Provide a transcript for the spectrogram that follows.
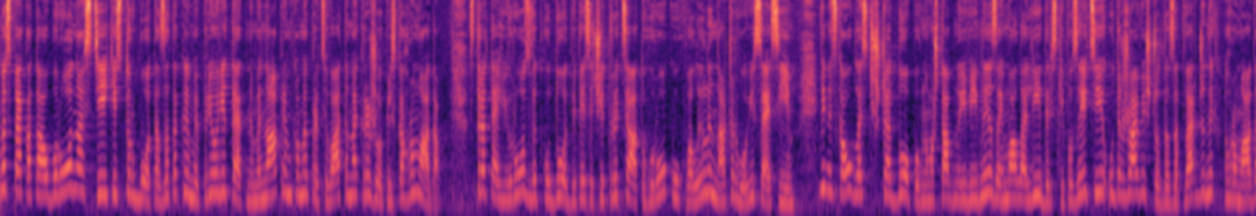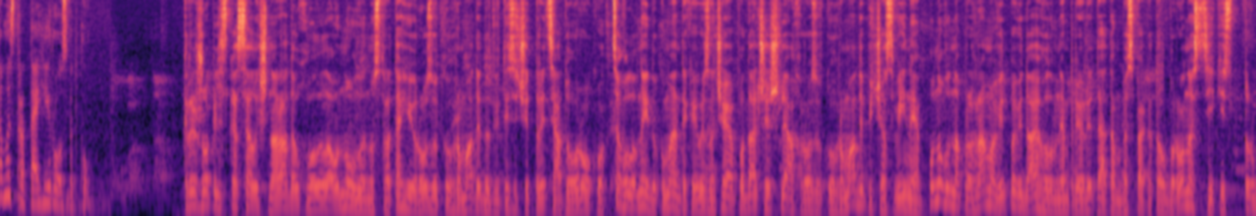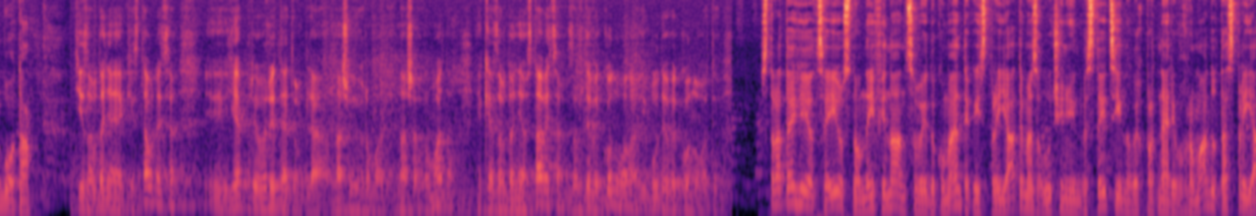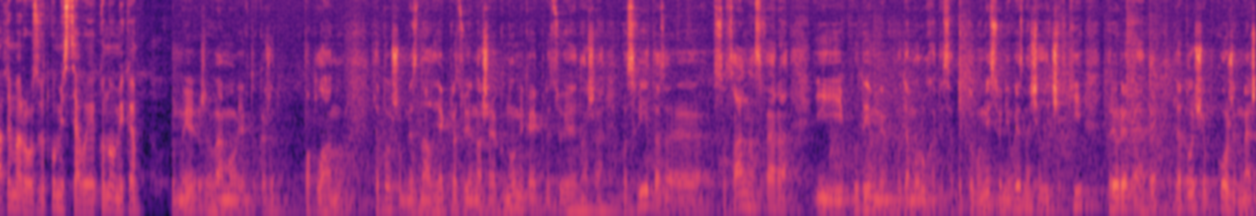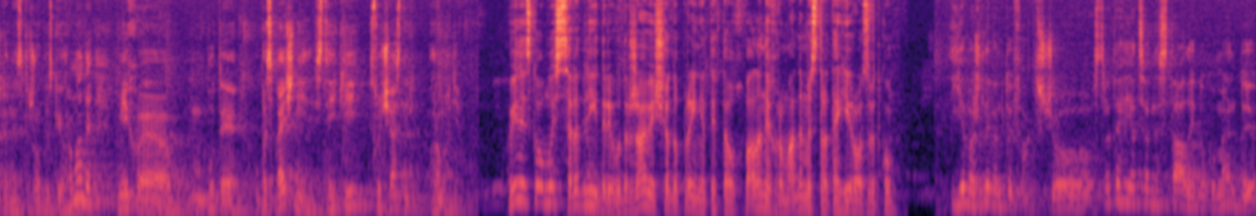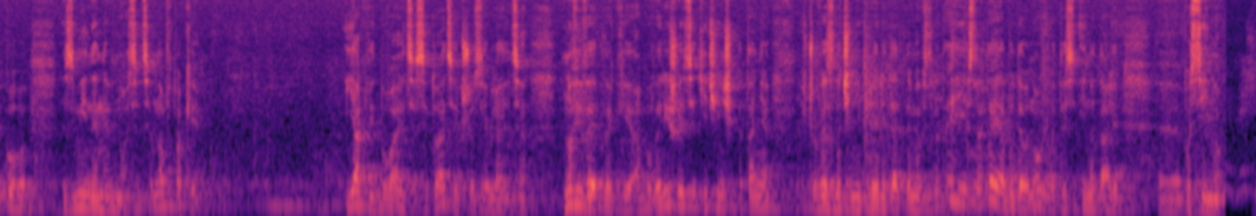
Безпека та оборона, стійкість, турбота за такими пріоритетними напрямками працюватиме Крижопільська громада. Стратегію розвитку до 2030 року ухвалили на черговій сесії. Вінницька область ще до повномасштабної війни займала лідерські позиції у державі щодо затверджених громадами стратегій розвитку. Крижопільська селищна рада ухвалила оновлену стратегію розвитку громади до 2030 року. Це головний документ, який визначає подальший шлях розвитку громади під час війни. Оновлена програма відповідає головним пріоритетам: безпека та оборона, стійкість, турбота. Ті завдання, які ставляться, є пріоритетом для нашої громади. Наша громада, яке завдання ставиться, завжди виконувала і буде виконувати. Стратегія це і основний фінансовий документ, який сприятиме залученню інвестицій, нових партнерів в громаду та сприятиме розвитку місцевої економіки. Ми живемо, як то кажуть, по плану для того, щоб ми знали, як працює наша економіка, як працює наша освіта, е, соціальна сфера і куди ми будемо рухатися. Тобто вони сьогодні визначили чіткі пріоритети для того, щоб кожен мешканець Крижопільської громади міг е, бути у безпечній, стійкій, сучасній громаді. Вінницька область серед лідерів у державі щодо прийнятих та ухвалених громадами стратегій розвитку. Є важливим той факт, що стратегія це не сталий документ, до якого зміни не вносяться. Навпаки, як відбувається ситуація, якщо з'являються нові виклики або вирішуються ті чи інші питання, що визначені пріоритетними в стратегії, стратегія буде оновлюватись і надалі е, постійно.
